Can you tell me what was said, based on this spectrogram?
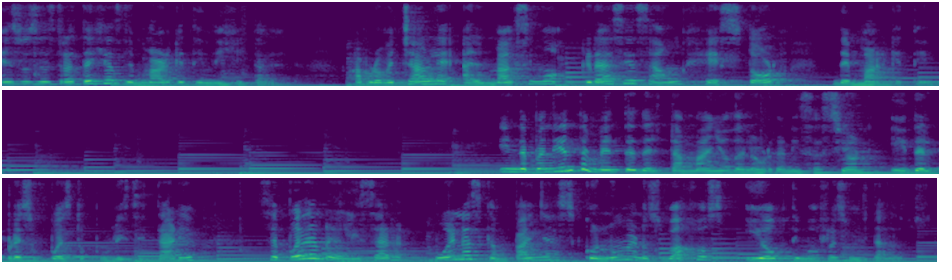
en sus estrategias de marketing digital, aprovechable al máximo gracias a un gestor de marketing. Independientemente del tamaño de la organización y del presupuesto publicitario, se pueden realizar buenas campañas con números bajos y óptimos resultados.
